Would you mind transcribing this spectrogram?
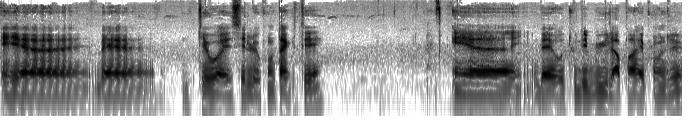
Et euh, ben, Théo a essayé de le contacter et au tout début, il n'a pas répondu.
